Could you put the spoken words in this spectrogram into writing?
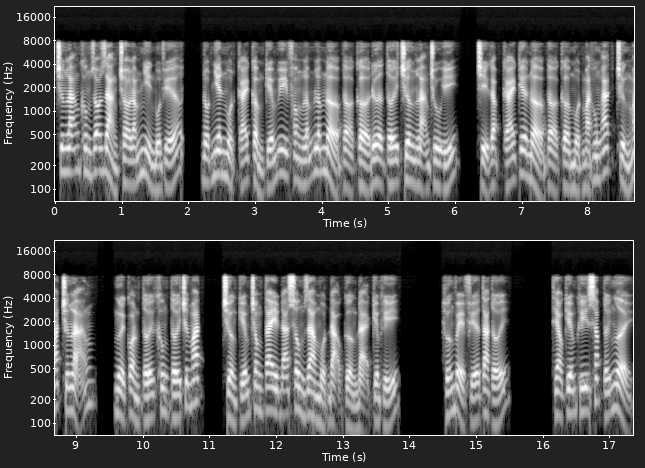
Trương Lãng không rõ ràng cho lắm nhìn bốn phía, đột nhiên một cái cầm kiếm uy phong lấm lấm nở tờ cờ đưa tới Trương Lãng chú ý, chỉ gặp cái kia nở tờ cờ một mặt hung ác trừng mắt Trương Lãng, người còn tới không tới trước mắt, trường kiếm trong tay đã xông ra một đạo cường đại kiếm khí. Hướng về phía ta tới. Theo kiếm khí sắp tới người,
